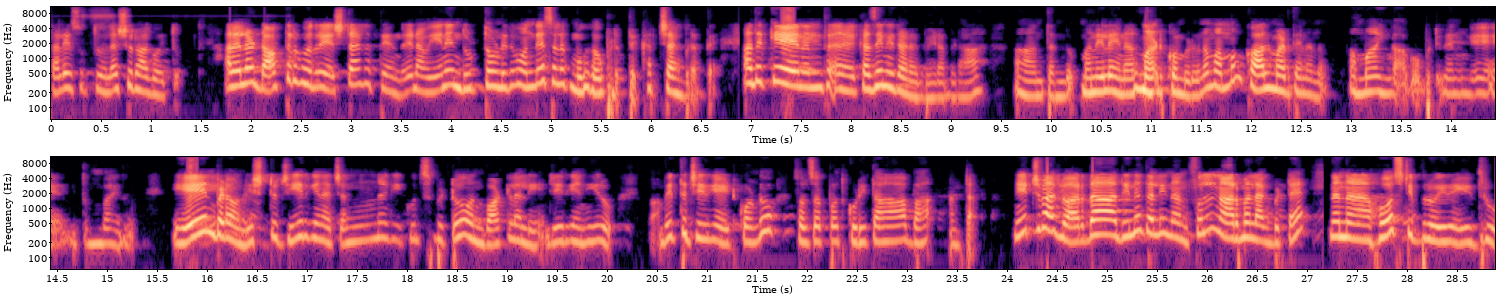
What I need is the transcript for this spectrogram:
ತಲೆ ಸುತ್ತು ಎಲ್ಲ ಶುರು ಆಗೋಯ್ತು. ಅಲ್ಲೆಲ್ಲ ಡಾಕ್ಟರ್ಗೆ ಹೋದ್ರೆ ಎಷ್ಟಾಗುತ್ತೆ ಅಂದ್ರೆ ನಾವು ಏನೇನ್ ದುಡ್ಡು ತೊಗೊಂಡಿದ್ರು ಒಂದೇ ಸಲಕ್ಕೆ ಮುಗಿದೋಗ್ಬಿಡುತ್ತೆ ಖರ್ಚಾಗ್ಬಿಡುತ್ತೆ. ಅದಕ್ಕೆ ನನ್ನ ಕಸಿನ್ ಇದ್ದಾಳೆ, ಬೇಡ ಬೇಡ ಅಂತಂದು. ಮನೇಲೆ ಏನಾದ್ರು ಮಾಡ್ಕೊಂಡ್ಬಿಡು. ನಮ್ಮ ಅಮ್ಮಂಗೆ ಕಾಲ್ ಮಾಡಿದೆ ನಾನು. ಅಮ್ಮ ಹಿಂಗಾಗೋಗ್ಬಿಟ್ಟಿದೆ ನನಗೆ ತುಂಬಾ ಇದು. ಏನ್ ಬೇಡ ಒಂದಿಷ್ಟು ಜೀರಿಗೆನ ಚೆನ್ನಾಗಿ ಕುದಿಸ್ಬಿಟ್ಟು ಒಂದು ಬಾಟ್ಲಲ್ಲಿ ಜೀರಿಗೆ ನೀರು, ವಿತ್ ಜೀರಿಗೆ ಇಟ್ಕೊಂಡು ಸ್ವಲ್ಪ ಸ್ವಲ್ಪ ಹೊತ್ತು ಕುಡಿತಾ ಬಾ ಅಂತ. ನಿಜವಾಗ್ಲು ಅರ್ಧ ದಿನದಲ್ಲಿ ನಾನು ಫುಲ್ ನಾರ್ಮಲ್ ಆಗಿಬಿಟ್ಟೆ. ನನ್ನ ಹೋಸ್ಟ್ ಇಬ್ರು ಇದ್ರು.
